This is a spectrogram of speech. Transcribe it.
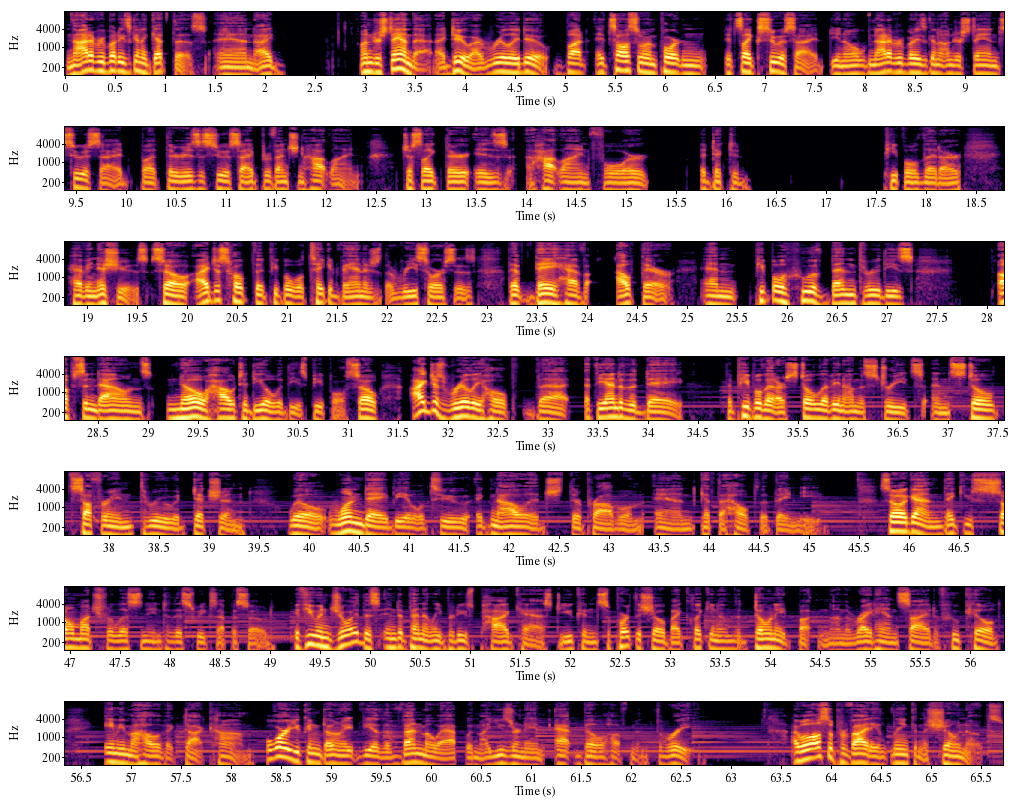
not everybody's going to get this, and I understand that. I do. I really do. But it's also important. It's like suicide. You know, not everybody's going to understand suicide, but there is a suicide prevention hotline, just like there is a hotline for addicted people that are having issues. So I just hope that people will take advantage of the resources that they have out there and people who have been through these ups and downs know how to deal with these people. So I just really hope that at the end of the day, the people that are still living on the streets and still suffering through addiction will one day be able to acknowledge their problem and get the help that they need. So, again, thank you so much for listening to this week's episode. If you enjoyed this independently produced podcast, you can support the show by clicking on the donate button on the right hand side of Who Killed amymihaljevic.com. Or you can donate via the Venmo app with my username at BillHuffman3. I will also provide a link in the show notes.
